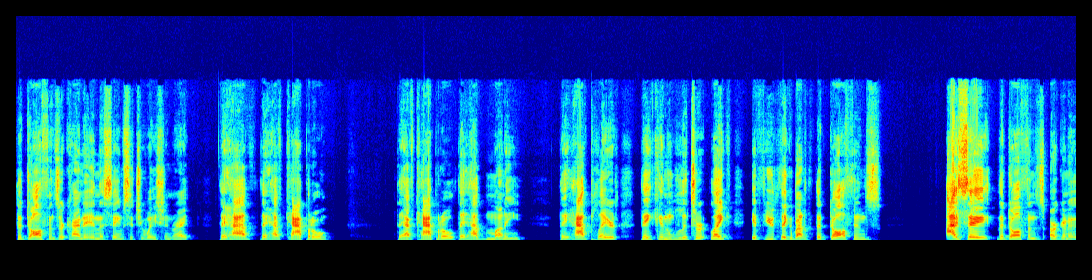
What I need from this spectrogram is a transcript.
the Dolphins are kind of in the same situation, right? They have they have capital, they have capital, they have money, they have players. They can literally like if you think about it, the Dolphins. I say the Dolphins are gonna.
